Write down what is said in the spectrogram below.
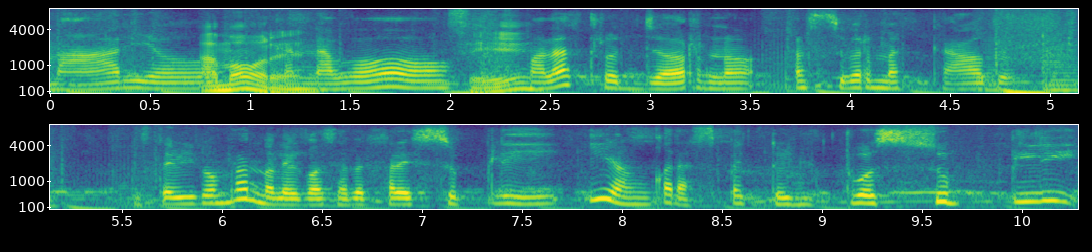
Mario. Amore. Annavò. Sì? Ma l'altro giorno al supermercato mi stavi comprando le cose per fare il supplì? Io ancora aspetto il tuo supplì.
